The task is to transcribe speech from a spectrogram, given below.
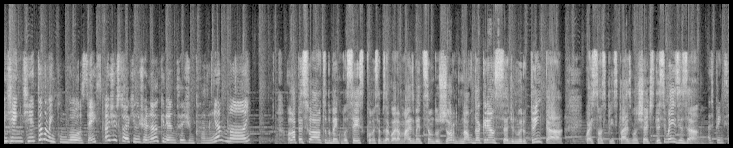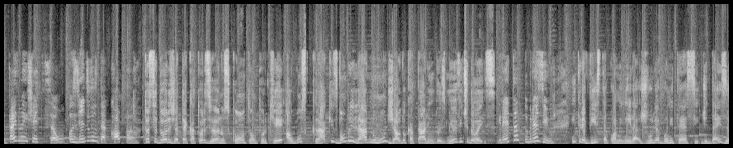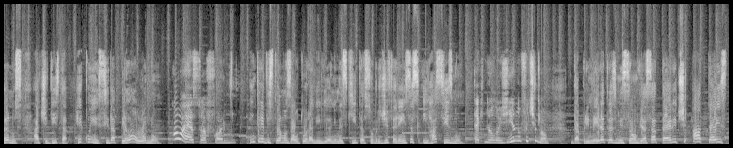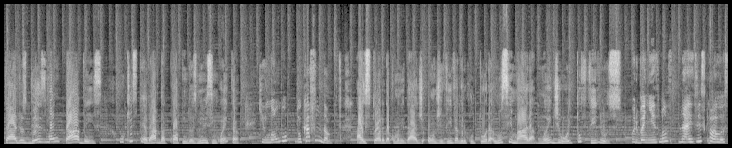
Oi, gente, tudo bem com vocês? Hoje estou aqui no Jornal da Criança junto com a minha mãe. Olá pessoal, tudo bem com vocês? Começamos agora mais uma edição do Jornal da Criança, de número 30. Quais são as principais manchetes desse mês, Isa? As principais manchetes são os ídolos da Copa. Torcedores de até 14 anos contam porque alguns craques vão brilhar no Mundial do Catar em 2022. Greta do Brasil. Entrevista com a mineira Júlia Bonitessi, de 10 anos, ativista reconhecida pela ONU. É a sua forma? Entrevistamos a autora Liliane Mesquita sobre diferenças e racismo. Tecnologia no futebol. Da primeira transmissão via satélite até estádios desmontáveis. O que esperar da Copa em 2050? Quilombo do Cafundão. A história da comunidade onde vive a agricultora Lucimara, mãe de oito filhos. Urbanismo nas escolas.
